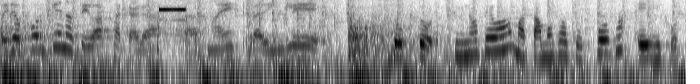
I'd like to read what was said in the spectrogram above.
Pero ¿por qué no te vas a cagar, maestra de inglés? Doctor, si no se va, matamos a su esposa e hijos.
